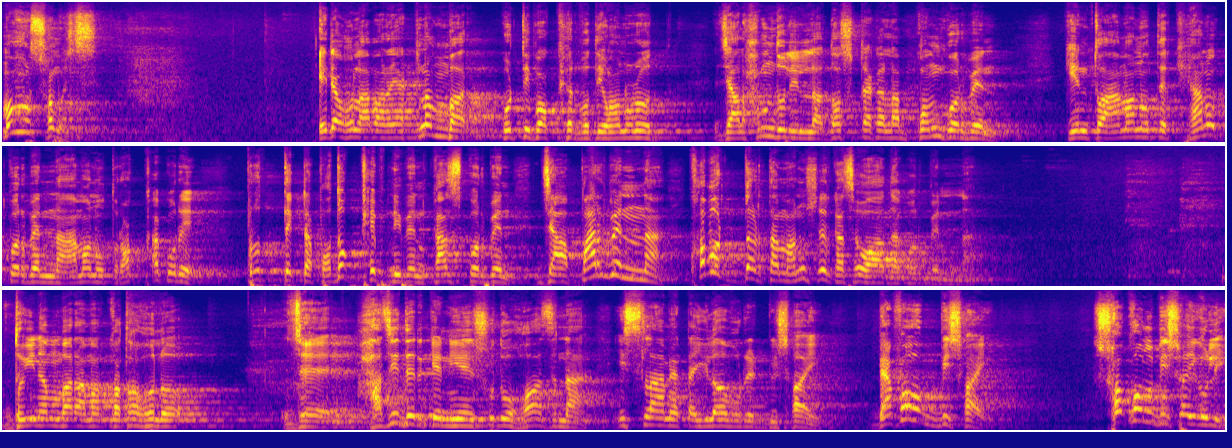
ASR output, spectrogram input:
মহা সমস্যা। এটা হলো আমার এক নম্বর কর্তৃপক্ষের প্রতি অনুরোধ যে আলহামদুলিল্লাহ দশ টাকা লাভ কম করবেন, কিন্তু আমানতের খেয়ানত করবেন না, আমানত রক্ষা করে প্রত্যেকটা পদক্ষেপ নেবেন, কাজ করবেন, যা পারবেন না, খবরদার তা মানুষের কাছে ওয়াদা করবেন না। দুই নাম্বার আমার কথা হলো যে হাজিদেরকে নিয়ে শুধু হজ না, ইসলাম একটা ইলাবোরেট বিষয়, ব্যাপক বিষয়, সকল বিষয়গুলি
